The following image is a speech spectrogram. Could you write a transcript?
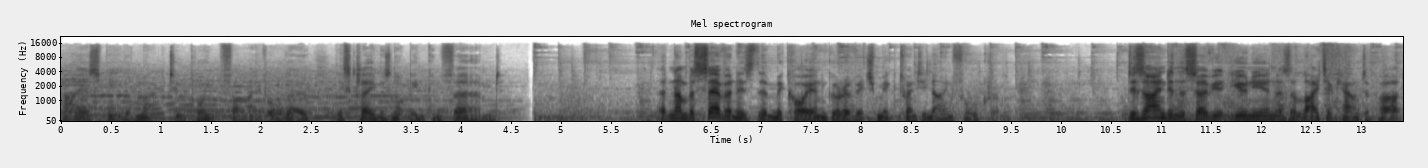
higher speed of Mach 2.5, although this claim has not been confirmed. At number 7 is the Mikoyan Gurevich MiG-29 Fulcrum. Designed in the Soviet Union as a lighter counterpart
